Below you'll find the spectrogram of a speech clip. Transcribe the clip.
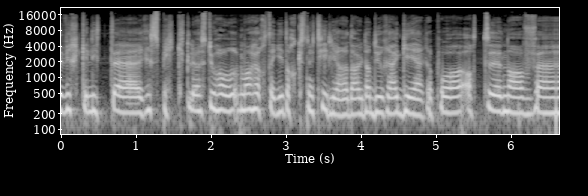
det virker litt eh, respektløst? Du har, vi har hørt deg i Dagsnytt tidligere i dag da du reagerer på at Nav-brukere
